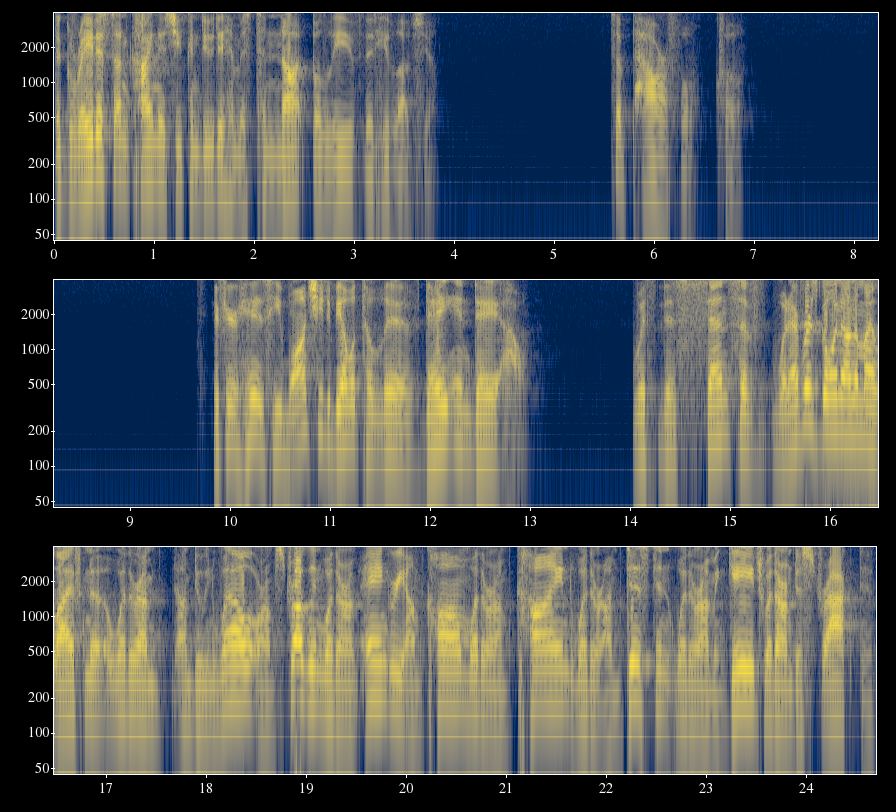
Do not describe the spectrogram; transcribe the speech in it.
the greatest unkindness you can do to him is to not believe that he loves you. It's a powerful quote. If you're his, he wants you to be able to live day in, day out with this sense of whatever is going on in my life, whether I'm, I'm doing well or I'm struggling, whether I'm angry, I'm calm, whether I'm kind, whether I'm distant, whether I'm engaged, whether I'm distracted,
